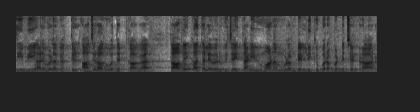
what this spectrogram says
சிபிஐ அலுவலகத்தில் ஆஜராகுவதற்காக தாவேகா தலைவர் விஜய் தனி விமானம் மூலம் டெல்லிக்கு புறப்பட்டு சென்றார்.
